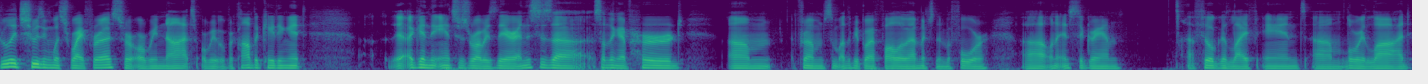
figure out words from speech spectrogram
really choosing what's right for us or are we not? Are we overcomplicating it? Uh, again the answers are always there. And this is uh, something i've heard um, from some other people i follow. I mentioned them before uh, on instagram uh, feel good life and um, lori lod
